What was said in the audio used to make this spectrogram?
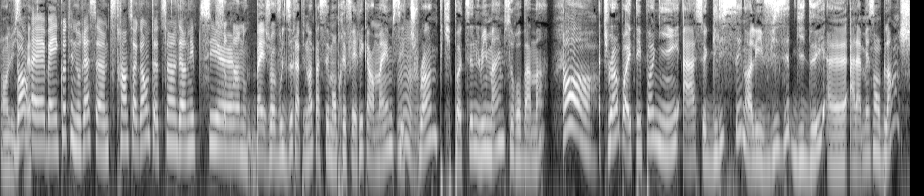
On lui bon, euh, ben écoute, il nous reste un petit 30 secondes. As-tu un dernier petit... euh, Surprends-nous. Ben, je vais vous le dire rapidement parce que c'est mon préféré quand même. C'est Trump qui potine lui-même sur Obama. Oh! Trump a été pogné à se glisser dans les visites guidées euh, à la Maison Blanche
